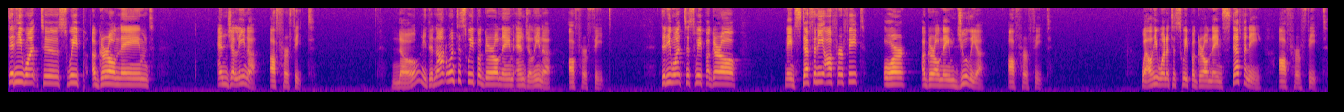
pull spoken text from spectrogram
Did he want to sweep a girl named Angelina off her feet? No, he did not want to sweep a girl named Angelina off her feet. Did he want to sweep a girl named Stephanie off her feet or a girl named Julia off her feet? Well, he wanted to sweep a girl named Stephanie off her feet.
